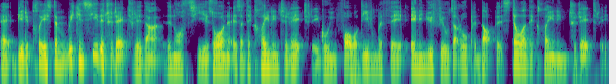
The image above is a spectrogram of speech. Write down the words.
uh, be replaced. And we can see the trajectory that the North Sea is on. It is a declining trajectory going forward, even with the, any new fields that are opened up. It's still a declining trajectory,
